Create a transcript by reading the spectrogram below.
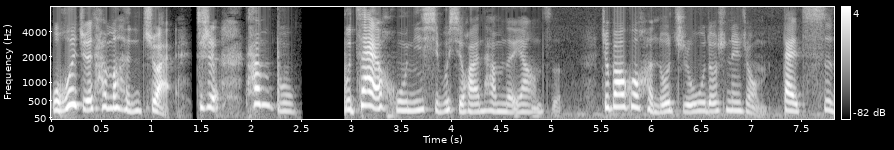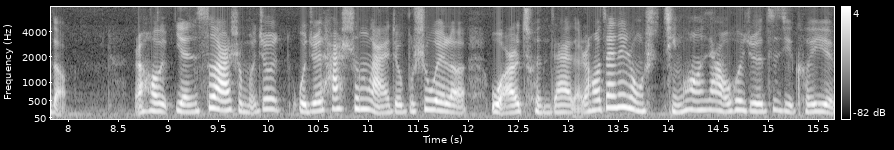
我会觉得他们很拽，就是他们不不在乎你喜不喜欢他们的样子，就包括很多植物都是那种带刺的。然后颜色啊什么，就我觉得它生来就不是为了我而存在的。然后在那种情况下，我会觉得自己可以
